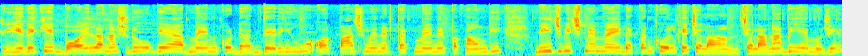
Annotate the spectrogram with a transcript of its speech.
तो ये देखिए बॉईल आना शुरू हो गया है। अब मैं इनको ढक दे रही हूँ और पाँच मिनट तक मैं इन्हें पकाऊँगी। बीच बीच में मैं ढक्कन खोल के चला, चलाना भी है मुझे।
